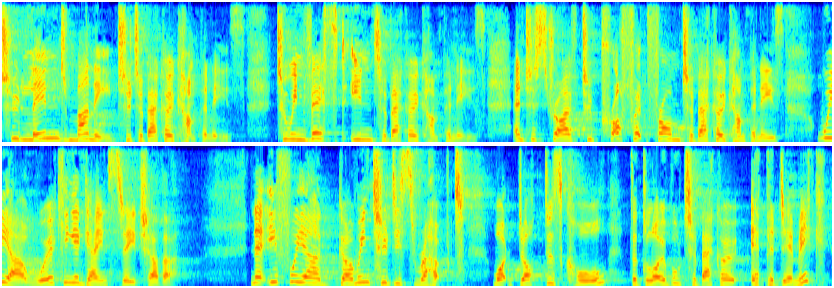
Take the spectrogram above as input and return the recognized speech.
to lend money to tobacco companies, to invest in tobacco companies, and to strive to profit from tobacco companies, we are working against each other. Now, if we are going to disrupt what doctors call the global tobacco epidemic,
